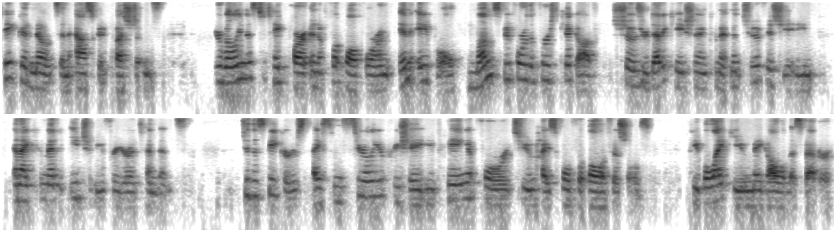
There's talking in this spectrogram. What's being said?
take good notes, and ask good questions. Your willingness to take part in a football forum in April, months before the first kickoff, shows your dedication and commitment to officiating, and I commend each of you for your attendance. To the speakers, I sincerely appreciate you paying it forward to high school football officials. People like you make all of us better.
